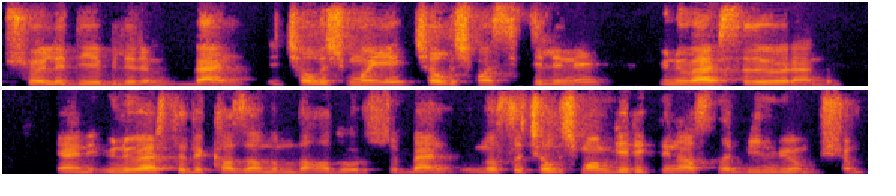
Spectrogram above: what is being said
şöyle diyebilirim. Ben çalışmayı, çalışma stilini üniversitede öğrendim. Yani üniversitede kazandım daha doğrusu. Ben nasıl çalışmam gerektiğini aslında bilmiyormuşum.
